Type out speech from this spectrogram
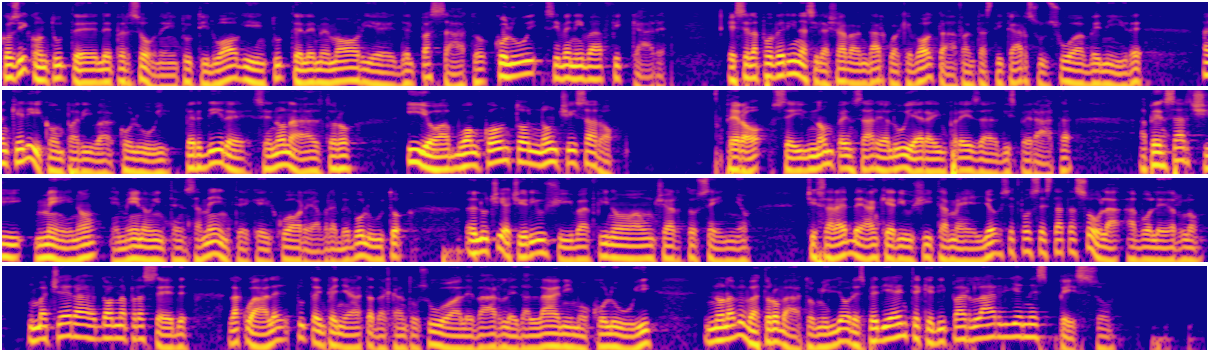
Così con tutte le persone, in tutti i luoghi, in tutte le memorie del passato, colui si veniva a ficcare. E se la poverina si lasciava andare qualche volta a fantasticar sul suo avvenire, Anche lì compariva colui, per dire, se non altro, io a buon conto non ci sarò. Però, se il non pensare a lui era impresa disperata, a pensarci meno e meno intensamente che il cuore avrebbe voluto, Lucia ci riusciva fino a un certo segno. Ci sarebbe anche riuscita meglio se fosse stata sola a volerlo. Ma c'era donna Prassede, la quale, tutta impegnata dal canto suo a levarle dall'animo colui, non aveva trovato migliore espediente che di parlargliene spesso.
